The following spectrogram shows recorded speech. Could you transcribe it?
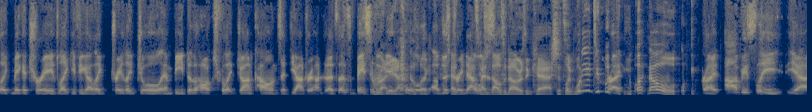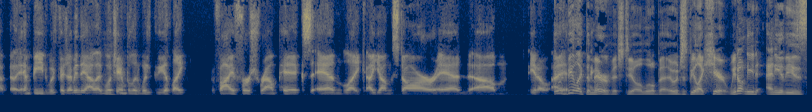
like make a trade, like if you got like trade like Joel Embiid to the Hawks for like John Collins and DeAndre Hunter, that's that's basically Right, the yeah. equivalent of this trade now. Ten thousand dollars in cash. It's like, what are you doing? Right. What? No. Right. Obviously, yeah, uh, Embiid would fish. I mean, yeah, like Wilt Chamberlain would get like five first round picks and like a young star and um, you know, It would I- be like the Maravich deal a little bit. It would just be like, here, we don't need any of these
